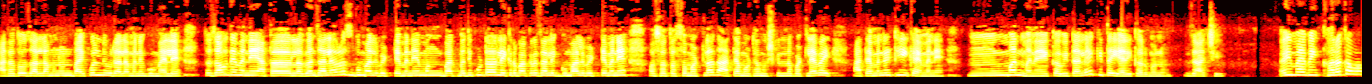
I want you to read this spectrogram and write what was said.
आता तो चालला म्हणून बायकोला निवडाला म्हणे घुमायले. तर जाऊ दे म्हणे आता लग्न झाल्यावरच घुमायला भेटते म्हणे. मग बादमध्ये कुठं लेकर बाकर झाले घुमायला भेटते म्हणे. असं तसं म्हटलं तर आत्या मोठ्या मुश्किलनं पटल्या बाई. आत्या म्हणे ठीक आहे म्हणे. मन म्हणे कविताले की तयारी कर म्हणून. जायची ऐ माय बाई खरं का हो?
